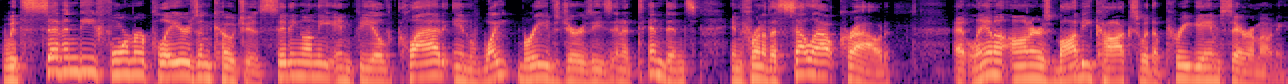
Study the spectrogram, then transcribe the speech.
with 70 former players and coaches sitting on the infield clad in white Braves jerseys in attendance in front of a sellout crowd, Atlanta honors Bobby Cox with a pregame ceremony.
